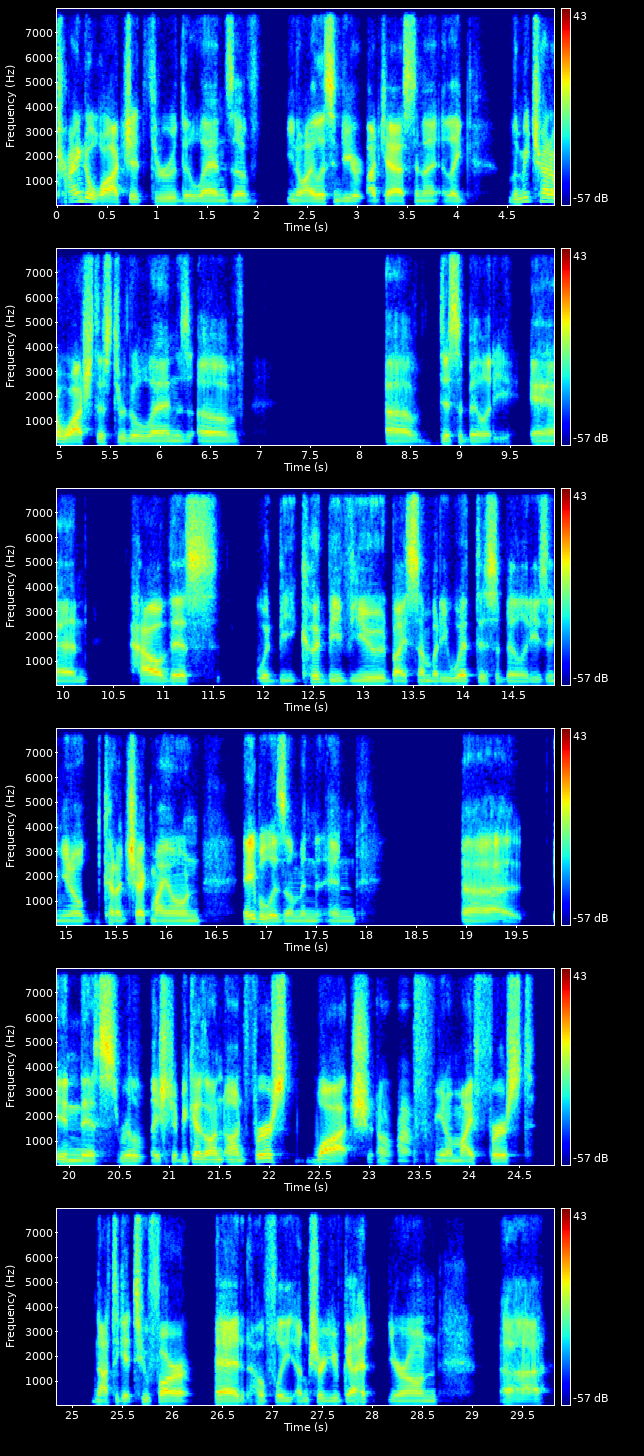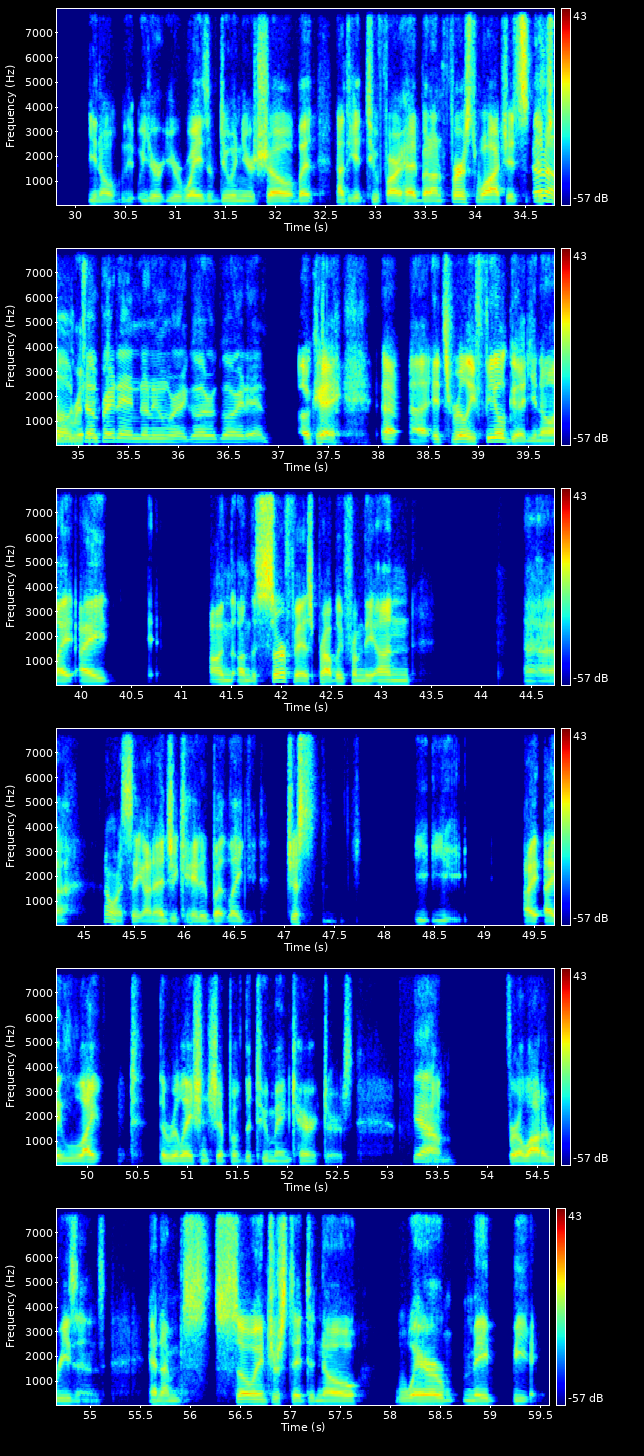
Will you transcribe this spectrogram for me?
trying to watch it through the lens of, you know, I listen to your podcast and I like, let me try to watch this through the lens of of disability and how this would be could be viewed by somebody with disabilities and you know kind of check my own ableism and and uh in this relationship because on on first watch on, you know my first not to get too far ahead hopefully i'm sure you've got your own uh you know your your ways of doing your show but not to get too far ahead but on first watch it's No, it's a no, really jump right in. Don't even worry. Go, go right in. Okay. Uh, it's really feel good. You know, I, I, on, on the surface, probably from the un, uh, I don't want to say uneducated, but like just, you, you, I, I liked the relationship of the two main characters, Yeah. um, for a lot of reasons. And I'm so interested to know where maybe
